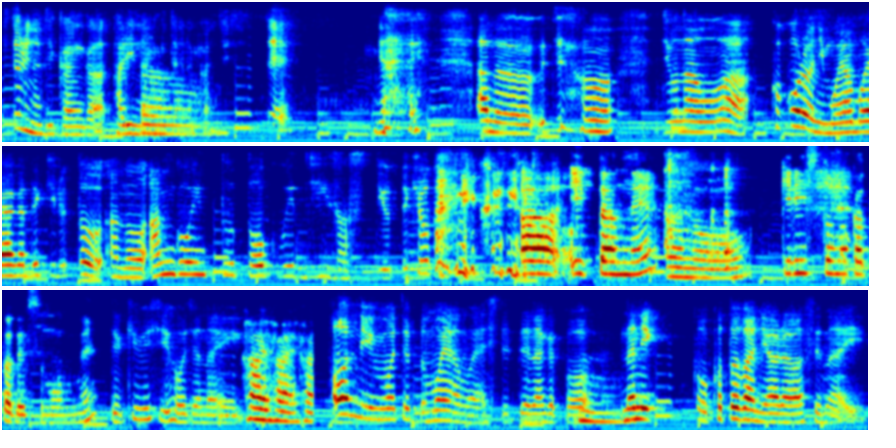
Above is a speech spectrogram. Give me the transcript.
一人の時間が足りないみたいな感じで、で あのうちのジョナオは心にモヤモヤができるとあの I'm going to talk with Jesus って言って教会に行くんや。あ、一旦ね、あの、キリストの方ですもんね。って厳しい方じゃない。はいはいはい。本人もちょっとモヤモヤしててなんかこう、うん。何こう言葉に表せない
